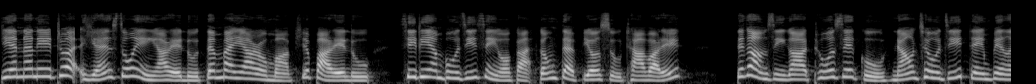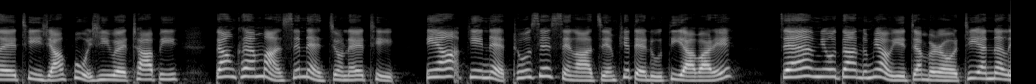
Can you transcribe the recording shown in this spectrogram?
PNN အတွက်အရန်စိုးရင်ရတယ်လို့သတ်မှတ်ရတော့မှဖြစ်ပါတယ်လို့ CDM ပူကြီးစင်ရောကတုံးသက်ပြောဆိုထားပါတယ်။ တစ်ကောင်စီကထိုးစစ်ကိုနောင်ချိုကြီးတင်ပင်လေထိရောက်ဖို့ရည်ရွယ်ထားပြီးတောင်ခမ်းမှာစစ်နဲ့ကြုံတဲ့အထိအင်အားအပြည့်နဲ့ထိုးစစ်ဆင်လာခြင်းဖြစ်တယ်လို့သိရပါတယ်။တန်အမျိုးသားလူမျိုးရေးတပ်မတော် TNL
